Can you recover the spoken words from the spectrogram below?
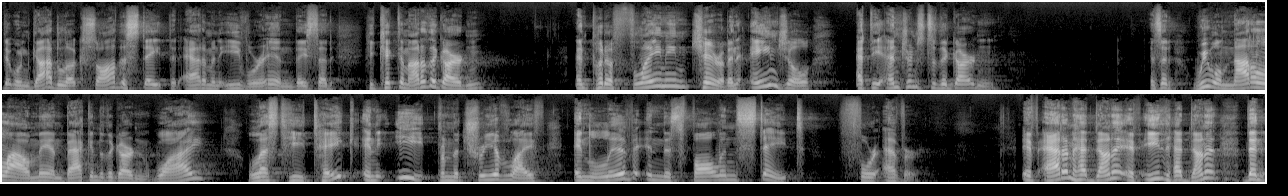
that when God looked, saw the state that Adam and Eve were in, they said, He kicked them out of the garden and put a flaming cherub, an angel, at the entrance to the garden and said, We will not allow man back into the garden. Why? lest he take and eat from the tree of life and live in this fallen state forever. If Adam had done it, if Eve had done it, then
